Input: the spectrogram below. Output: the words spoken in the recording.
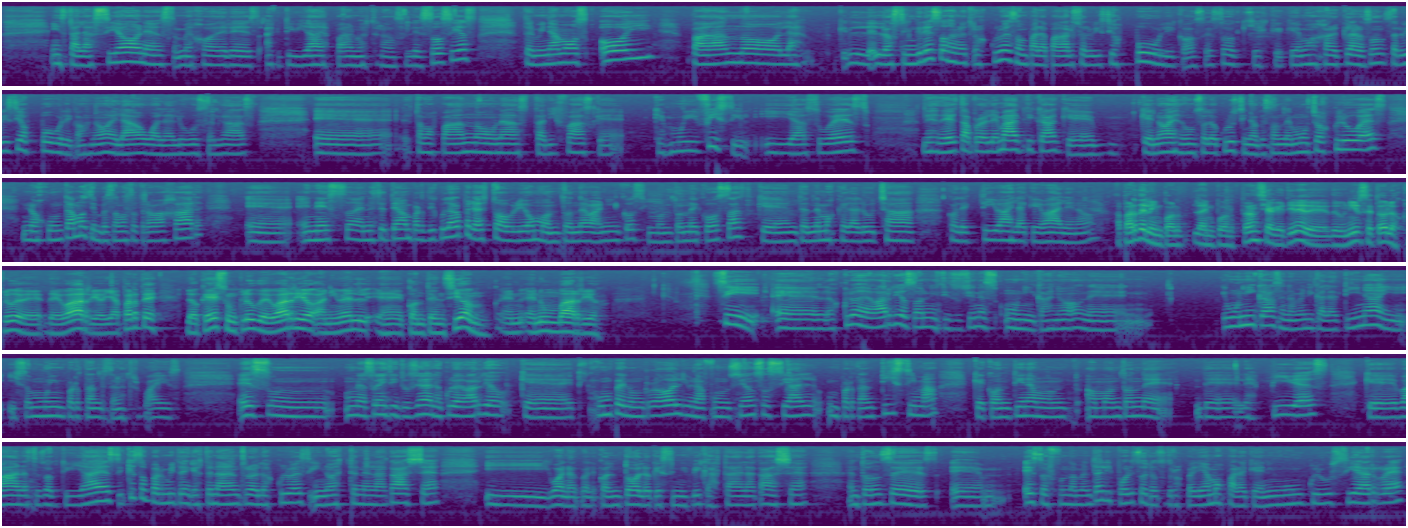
instalaciones, mejores actividades para nuestros les socios. Terminamos hoy pagando las los ingresos de nuestros clubes son para pagar servicios públicos, eso es que queremos dejar claro, son servicios públicos, ¿no? El agua, la luz, el gas. Eh, estamos pagando unas tarifas que, que es muy difícil y a su vez desde esta problemática que, que no es de un solo club, sino que son de muchos clubes, nos juntamos y empezamos a trabajar eh, en eso, en ese tema en particular, pero esto abrió un montón de abanicos y un montón de cosas que entendemos que la lucha colectiva es la que vale, ¿no? Aparte la, la importancia que tiene de, de unirse todos los clubes de, de barrio y aparte lo que es un club de barrio a nivel eh, contención en, en un barrio. Sí, eh, los clubes de barrio son instituciones únicas, ¿no? De- únicas en América Latina y, y son muy importantes en nuestro país. Es un- una, son instituciones, los clubes de barrio, que cumplen un rol y una función social importantísima que contiene a un, a un montón de, de les pibes que van a hacer sus actividades y que eso permite que estén adentro de los clubes y no estén en la calle y bueno, con, con todo lo que significa estar en la calle. Entonces, eh, eso es fundamental y por eso nosotros peleamos para que ningún club cierre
